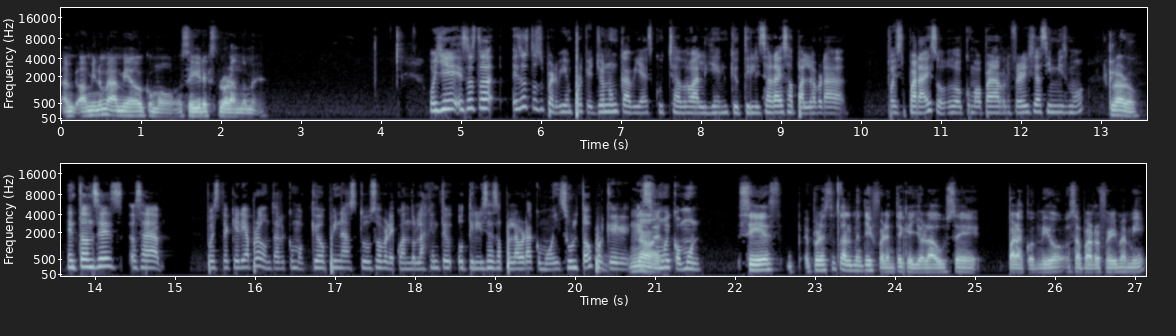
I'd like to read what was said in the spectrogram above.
a, a mí no me da miedo como seguir explorándome. Oye, eso está, eso está súper bien porque yo nunca había escuchado a alguien que utilizara esa palabra, pues para eso, o como para referirse a sí mismo. Claro. Entonces, o sea, pues te quería preguntar como qué opinas tú sobre cuando la gente utiliza esa palabra como insulto, porque No, es eh, muy común. Sí, es, pero es totalmente diferente que yo la use para conmigo, o sea, para referirme a mí,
